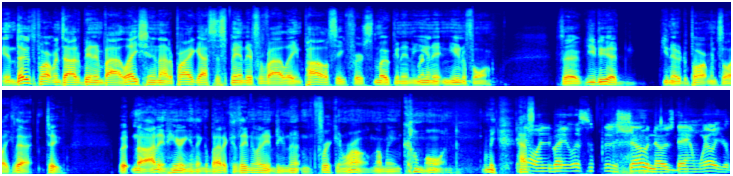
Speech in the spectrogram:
in those departments, I'd have been in violation, and I'd have probably got suspended for violating policy for smoking in the unit in uniform. So, you do have, you know, departments like that too. But no, I didn't hear anything about it because they knew I didn't do nothing freaking wrong. I mean, come on. I mean, how, Hell, anybody listening to the show knows damn well you're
